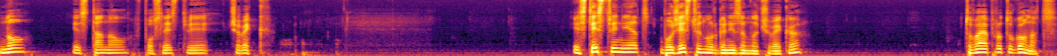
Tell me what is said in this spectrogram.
Но е станал в последствие човек. Естественият божествен организъм на човека това е протагонът.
